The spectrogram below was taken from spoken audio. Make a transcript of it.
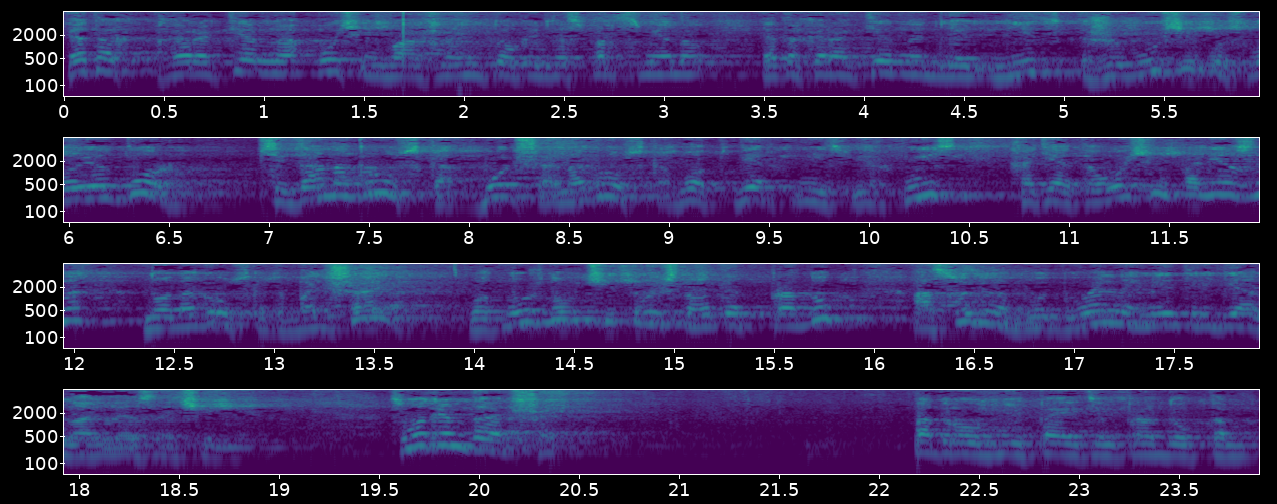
Это характерно, очень важно не только для спортсменов, это характерно для лиц, живущих в условиях гор. Всегда нагрузка, большая нагрузка. Вот вверх-вниз, вверх-вниз, хотя это очень полезно, но нагрузка-то большая. Вот нужно учитывать, что вот этот продукт особенно буквально имеет региональное значение. Смотрим дальше. Подробнее по этим продуктам.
